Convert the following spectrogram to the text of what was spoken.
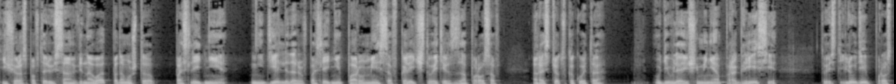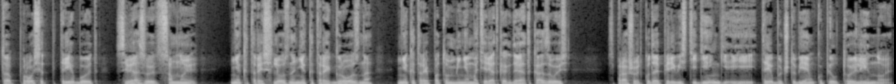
еще раз повторюсь, сам виноват, потому что последние недели, даже в последние пару месяцев количество этих запросов растет в какой-то удивляющей меня прогрессии. То есть люди просто просят, требуют, связывают со мной некоторые слезно, некоторые грозно, некоторые потом меня матерят, когда я отказываюсь, спрашивают, куда перевести деньги и требуют, чтобы я им купил то или иное.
